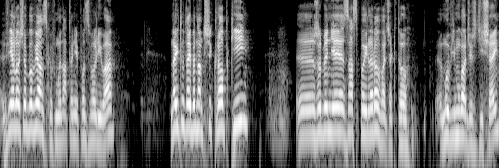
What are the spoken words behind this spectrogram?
wielość obowiązków mu na to nie pozwoliła. No i tutaj będą trzy kropki, y, żeby nie zaspoilerować, jak to mówi młodzież dzisiaj.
